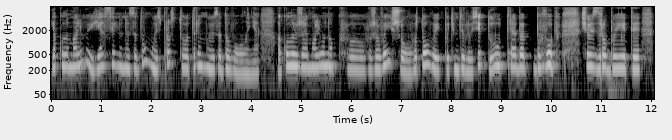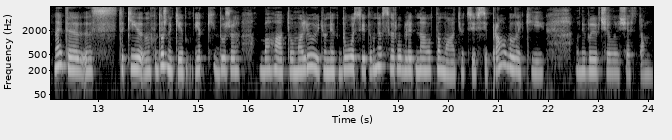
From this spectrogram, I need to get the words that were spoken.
Я коли малюю, я сильно не задумуюсь, просто отримую задоволення. А коли вже малюнок е, вже вийшов, готовий, потім дивлюсь, і тут треба було б щось зробити. Знаєте, е, такі художники, які дуже багато малюють, у них досвід, вони все роблять на автоматі. Оці всі правила, які вони вивчили ще там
